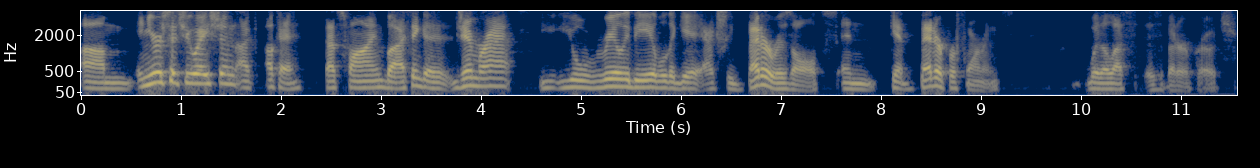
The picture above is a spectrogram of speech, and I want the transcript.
um, in your situation, I, okay, that's fine. But I think a gym rat you'll really be able to get actually better results and get better performance with a less is a better approach.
